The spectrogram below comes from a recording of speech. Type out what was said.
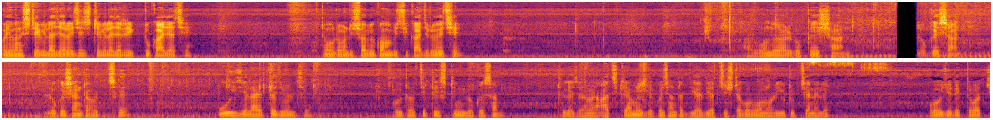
ওই ওখানে স্টেবিলাইজার রয়েছে স্টেবিলাইজারের একটু কাজ আছে। তো মোটামুটি সবই কম বেশি কাজ রয়েছে। আর বন্ধুরা লোকেশান লোকেশান লোকেশানটা হচ্ছে ওই যে লাইটটা জ্বলছে, ওইটা হচ্ছে টেস্টিং লোকেশান ঠিক আছে, আমি আজকে আমি লোকেশানটা দিয়ে দেওয়ার চেষ্টা করব আমার ইউটিউব চ্যানেলে ওই যে দেখতে পাচ্ছ,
